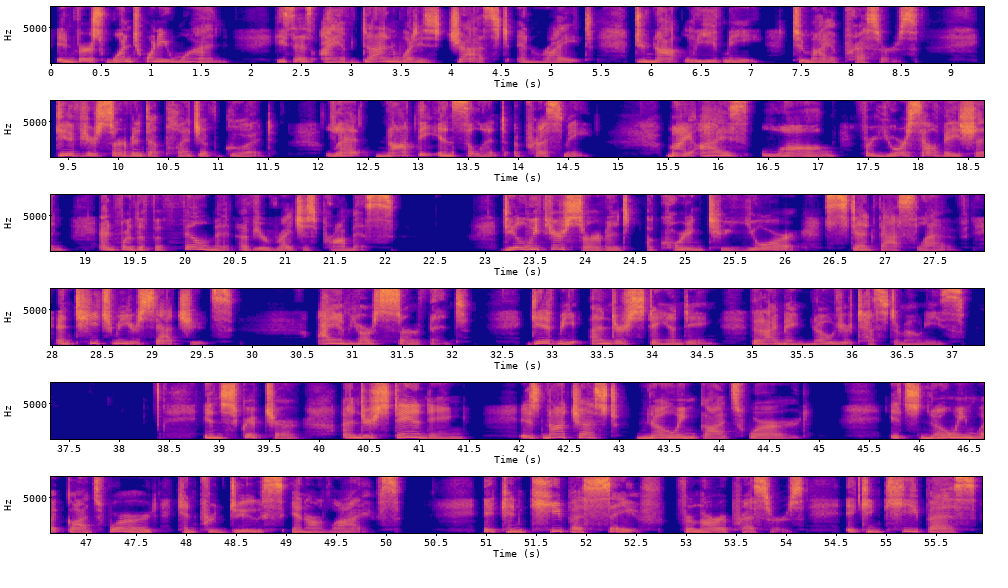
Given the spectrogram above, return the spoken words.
In verse 121, he says, I have done what is just and right. Do not leave me to my oppressors. Give your servant a pledge of good. Let not the insolent oppress me. My eyes long for your salvation and for the fulfillment of your righteous promise. Deal with your servant according to your steadfast love and teach me your statutes. I am your servant. Give me understanding that I may know your testimonies. In scripture, understanding is not just knowing God's word. It's knowing what God's word can produce in our lives. It can keep us safe from our oppressors. It can keep us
